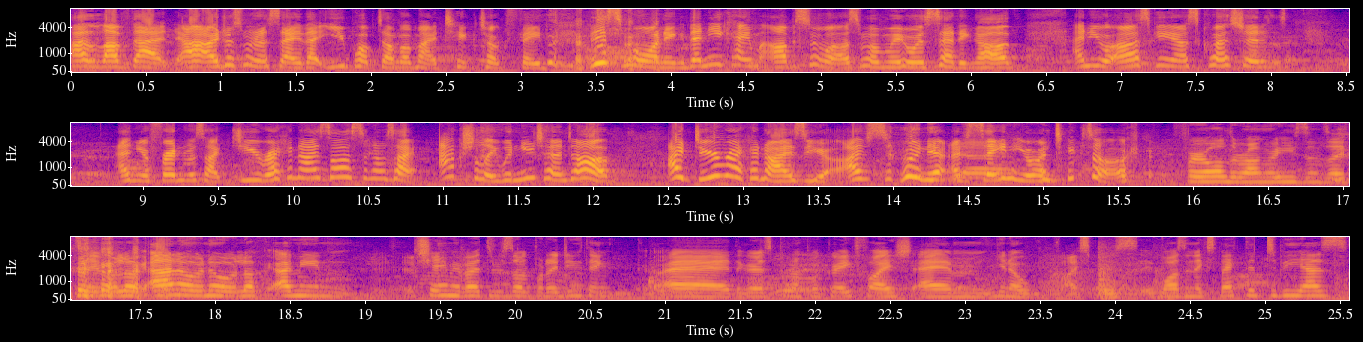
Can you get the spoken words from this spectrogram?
I love that. I I just want to say that you popped up on my TikTok feed this morning. Then you came up to us when we were setting up and you were asking us questions. And your friend was like, Do you recognize us? And I was like, Actually, when you turned up, I do recognize you. I've seen, you, I've seen you on TikTok. for all the wrong reasons, I'd say. But look, I know, no, look, I mean, shame about the result, but I do think uh, the girls put up a great fight. Um, you know, I suppose it wasn't expected to be as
